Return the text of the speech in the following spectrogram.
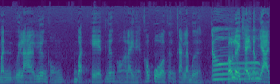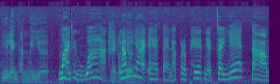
มันเวลาเรื่องของอุบัติเหตุเรื่องของอะไรเนี่ยเขากลัวเครื่องการระเบิด อ๋อเขาเลยใช้น้ำยาที่แรงดันไม่เยอะ หมายถึงว่าในรถยนต์ น้ำยาแอร์แต่ละประเภทเนี่ยจะแยกตาม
